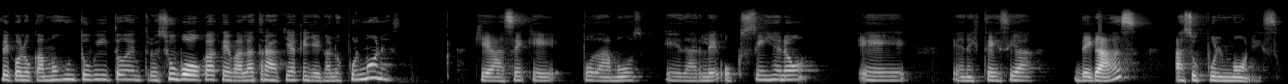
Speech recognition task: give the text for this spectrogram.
Le colocamos un tubito dentro de su boca que va a la tráquea que llega a los pulmones, que hace que podamos eh, darle oxígeno, eh, anestesia de gas a sus pulmones.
